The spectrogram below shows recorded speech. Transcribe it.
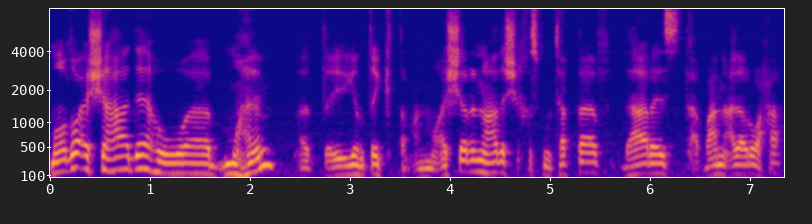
موضوع الشهادة هو مهم ينطيك طبعا مؤشر إنه هذا الشخص مثقف دارس تعبان على روحه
